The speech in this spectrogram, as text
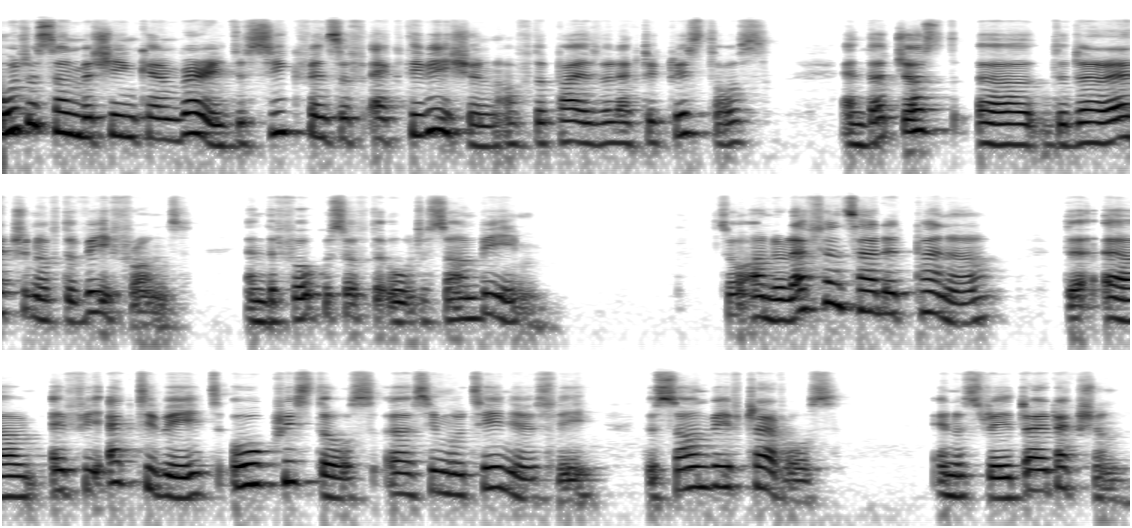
Ultrasound machine can vary the sequence of activation of the piezoelectric crystals and adjust uh, the direction of the wavefront and the focus of the ultrasound beam. So on the left-hand sided panel, the, um, if we activate all crystals uh, simultaneously, the sound wave travels in a straight direction.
